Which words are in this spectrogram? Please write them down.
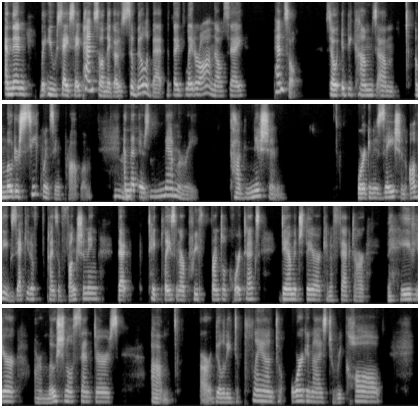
and then, but you say, say pencil, and they go sibilabet, but they later on they'll say pencil. So it becomes um, a motor sequencing problem. Mm. And then there's memory, cognition, organization, all the executive kinds of functioning that take place in our prefrontal cortex. Damage there can affect our behavior, our emotional centers, um, our ability to plan, to organize, to recall.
